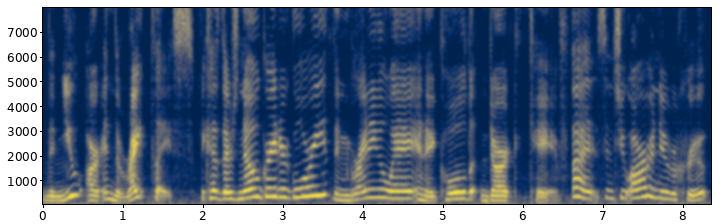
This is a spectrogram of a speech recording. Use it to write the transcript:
Then you are in the right place. Because there's no greater glory than grinding away in a cold, dark cave. But since you are a new recruit,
